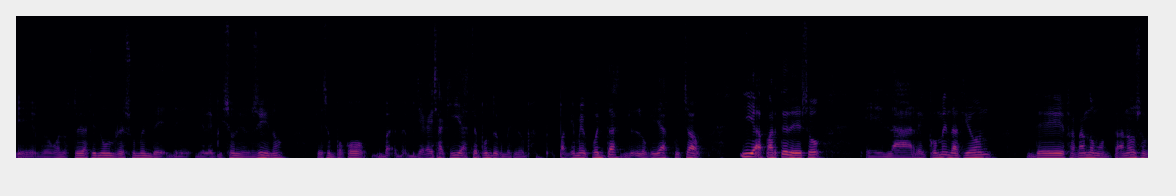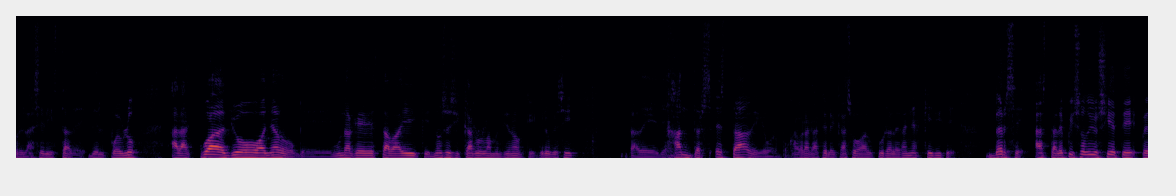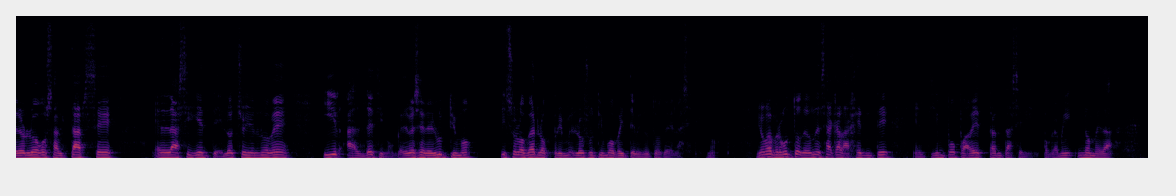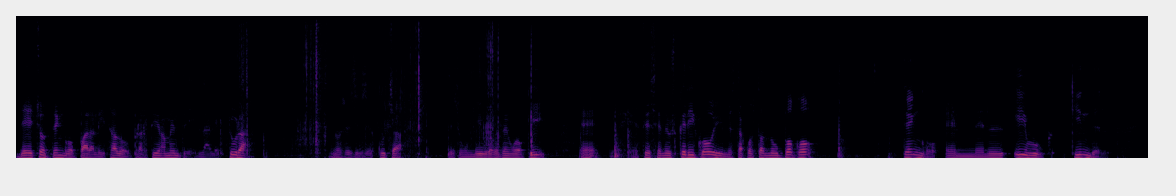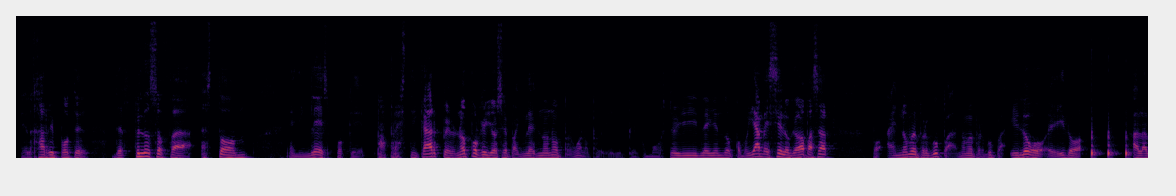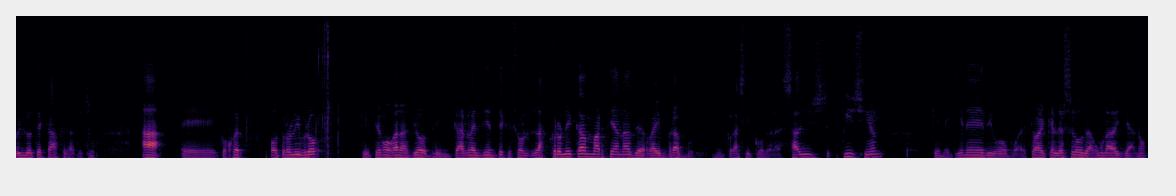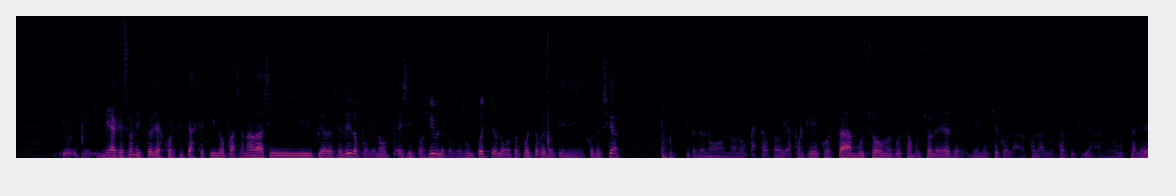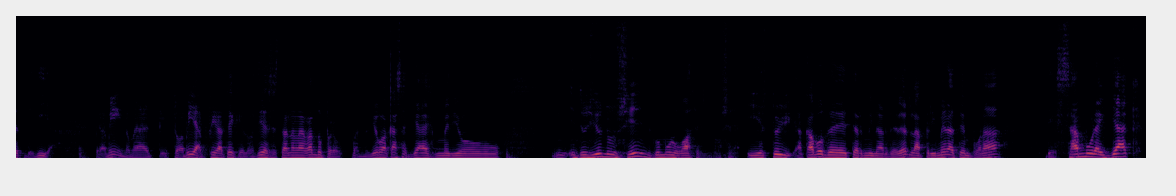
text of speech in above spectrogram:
que bueno, bueno, estoy haciendo un resumen de- de- del episodio en sí, ¿no? Que es un poco, llegáis aquí a este punto como diciendo, ¿para qué me cuentas lo que ya he escuchado? Y aparte de eso, eh, la recomendación de Fernando Montano sobre la serie esta de- del pueblo, a la cual yo añado que una que estaba ahí, que no sé si Carlos lo ha mencionado, que creo que sí, la de, de Hunters esta, de que bueno, pues habrá que hacerle caso al cura Legañas, que dice verse hasta el episodio 7, pero luego saltarse en la siguiente, el 8 y el 9, ir al décimo, que debe ser el último, y solo ver los, los últimos 20 minutos de la serie, ¿no? Yo me pregunto de dónde saca la gente el tiempo para ver tanta serie, porque a mí no me da. De hecho, tengo paralizado prácticamente la lectura. No sé si se escucha. Este es un libro que tengo aquí. ¿eh? Este es en euskérico y me está costando un poco. Tengo en el ebook Kindle el Harry Potter The Philosopher's Stone en inglés, porque para practicar, pero no porque yo sepa inglés, no, no, pero bueno, pues, como estoy leyendo, como ya me sé lo que va a pasar, pues ay, no me preocupa, no me preocupa. Y luego he ido a la biblioteca, fíjate tú, a eh, coger otro libro que tengo ganas yo de hincarla en diente, que son Las Crónicas Marcianas de Ray Bradbury, un clásico de la science fiction que me tiene, digo, pues esto hay que leérselo de alguna vez ya, ¿no? Y, mira que son historias cortitas que aquí no pasa nada si pierdes el hilo, porque no es imposible, porque es un cuento y luego otro cuento que no tiene conexión. Y, pero no, no he catado todavía, porque cuesta mucho, me cuesta mucho leer de, de noche con la, con la luz artificial. A mí me gusta leer de día. Pero a mí no me da todavía, fíjate que los días se están alargando, pero cuando llego a casa ya es medio. Entonces yo no sé cómo lo hacen. O sea, y estoy, acabo de terminar de ver la primera temporada de Samurai Jack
